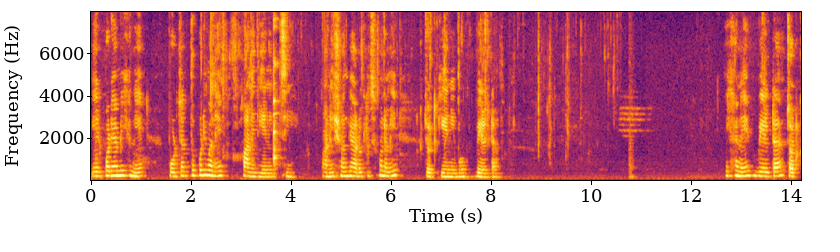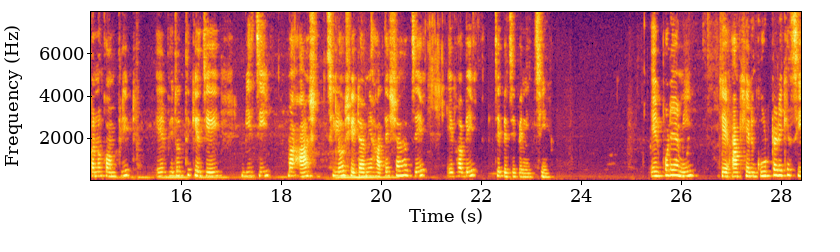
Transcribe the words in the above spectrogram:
এরপরে আমি এখানে পর্যাপ্ত পরিমাণে পানি দিয়ে নিচ্ছি। পানির সঙ্গে আরও কিছুক্ষণ আমি চটকিয়ে নিব বেলটা। এখানে বেলটা চটকানো কমপ্লিট এর ভেতর থেকে যেই বিচি বা আঁশ ছিল, সেটা আমি হাতের সাহায্যে এভাবে চেপে চেপে নিচ্ছি। এরপরে আমি যে আখের গুড়টা রেখেছি,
